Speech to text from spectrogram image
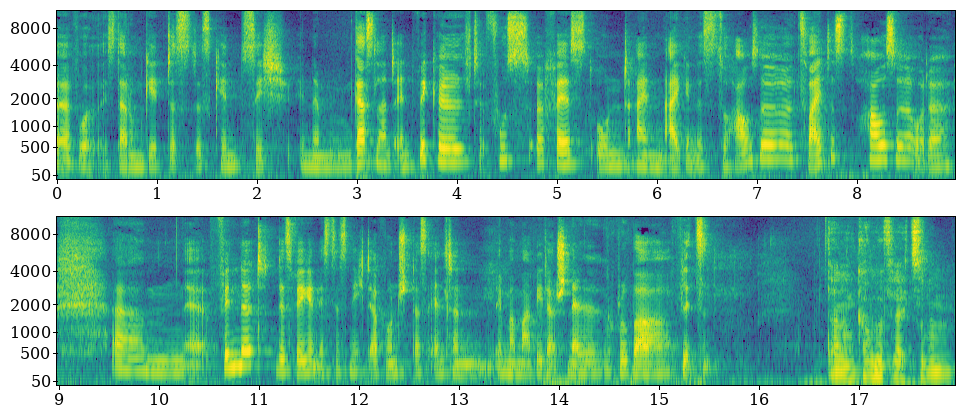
äh, wo es darum geht, dass das Kind sich in einem Gastland entwickelt, fußfest und ein eigenes Zuhause, zweites Zuhause oder ähm, äh, findet. Deswegen ist es nicht der Wunsch, dass Eltern immer mal wieder schnell rüber flitzen. Dann kommen wir vielleicht zu einem,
